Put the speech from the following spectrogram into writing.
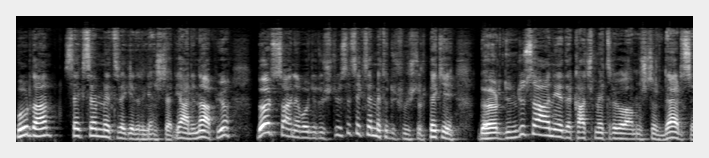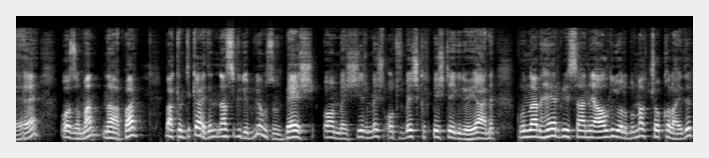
Buradan 80 metre gelir gençler. Yani ne yapıyor? 4 saniye boyunca düştüyse 80 metre düşmüştür. Peki 4. saniyede kaç metre yol almıştır derse o zaman ne yapar? Bakın dikkat edin nasıl gidiyor biliyor musunuz? 5, 15, 25, 35, 45 diye gidiyor. Yani bunların her bir saniye aldığı yolu bulmak çok kolaydır.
